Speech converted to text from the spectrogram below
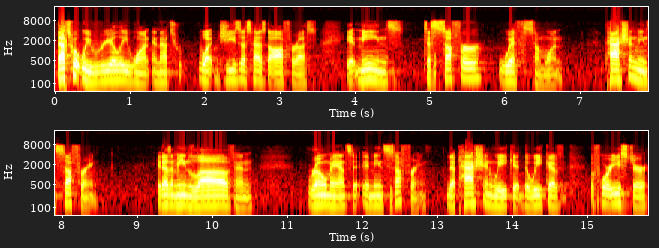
that's what we really want, and that's what Jesus has to offer us. It means to suffer with someone. Passion means suffering. It doesn't mean love and romance, it, means suffering. The Passion Week, the week of before Easter,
